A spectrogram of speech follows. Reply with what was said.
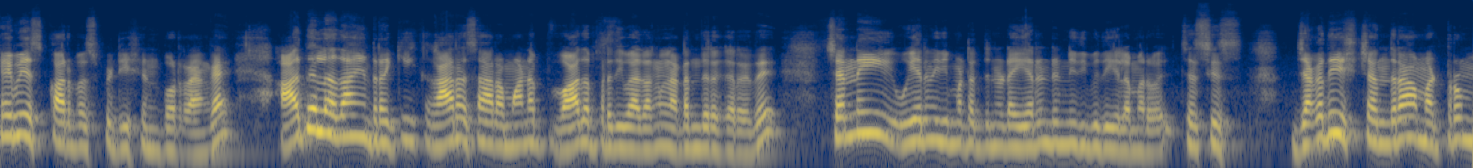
ஹேபியஸ் கார்பஸ் பிட்டிஷன் போடுறாங்க. அதில் தான் இன்றைக்கு காரசாரமான வாத பிரதிவாதங்கள் நடந்திருக்கிறது. சென்னை உயர்நீதிமன்றத்தினுடைய இரண்டு நீதிபதிகள் அமர்வு ஜஸ்டிஸ் ஜெகதீஷ் சந்திரா மற்றும்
